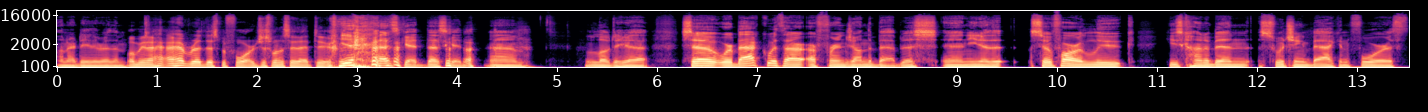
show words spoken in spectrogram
on Our Daily Rhythm. well, I mean, I, have read this before. Just want to say that too. yeah, that's good. That's good. Um, love to hear that. So we're back with our, our friend John the Baptist, and you know that so far Luke, he's kind of been switching back and forth.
